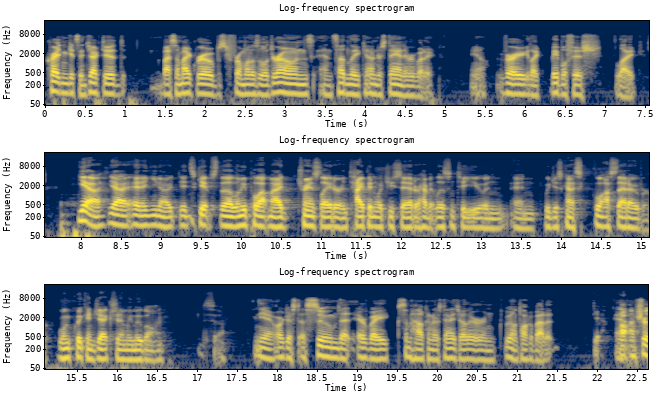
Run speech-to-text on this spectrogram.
Crichton gets injected by some microbes from one of those little drones and suddenly can understand everybody. You know, very like Babelfish like. Yeah, yeah, and you know, it skips the let me pull out my translator and type in what you said or have it listen to you, and and we just kind of gloss that over. One quick injection and we move on. So. Yeah, or just assume that everybody somehow can understand each other and we don't talk about it. Yeah, and I'm uh-uh. sure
